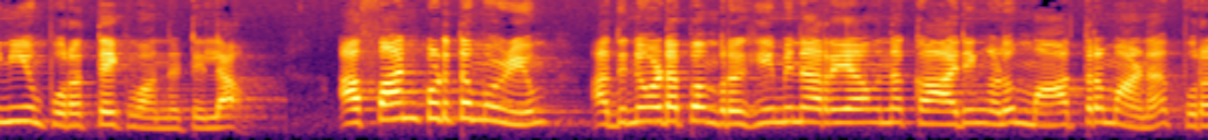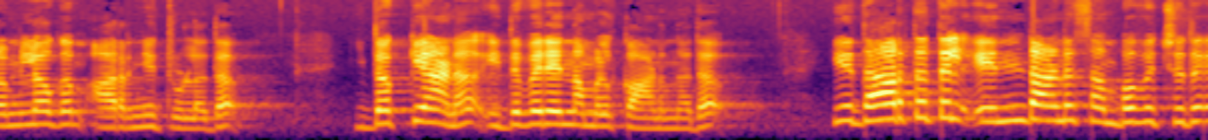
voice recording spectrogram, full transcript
ഇനിയും പുറത്തേക്ക് വന്നിട്ടില്ല. അഫാൻ കൊടുത്ത മൊഴിയും അതിനോടൊപ്പം റഹീമിന് അറിയാവുന്ന കാര്യങ്ങളും മാത്രമാണ് പുറം ലോകം അറിഞ്ഞിട്ടുള്ളത്. ഇതൊക്കെയാണ് ഇതുവരെ നമ്മൾ കാണുന്നത്. യഥാർത്ഥത്തിൽ എന്താണ് സംഭവിച്ചത്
